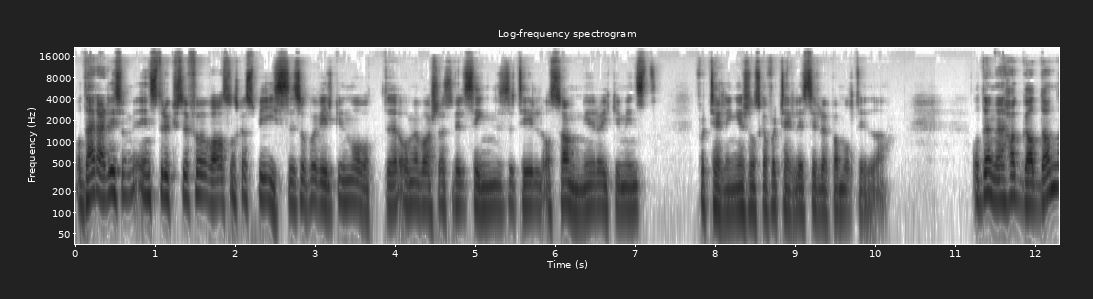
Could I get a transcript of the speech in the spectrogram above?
Og Der er det liksom instrukser for hva som skal spises, og på hvilken måte, og med hva slags velsignelser til, og sanger, og ikke minst fortellinger som skal fortelles i løpet av måltidet. da. Og denne Haggaddaen,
